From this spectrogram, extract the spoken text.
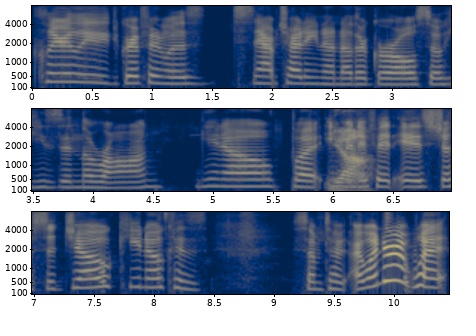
clearly Griffin was Snapchatting another girl so he's in the wrong, you know, but even Yeah. if it is just a joke, you know, cuz sometimes I wonder what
